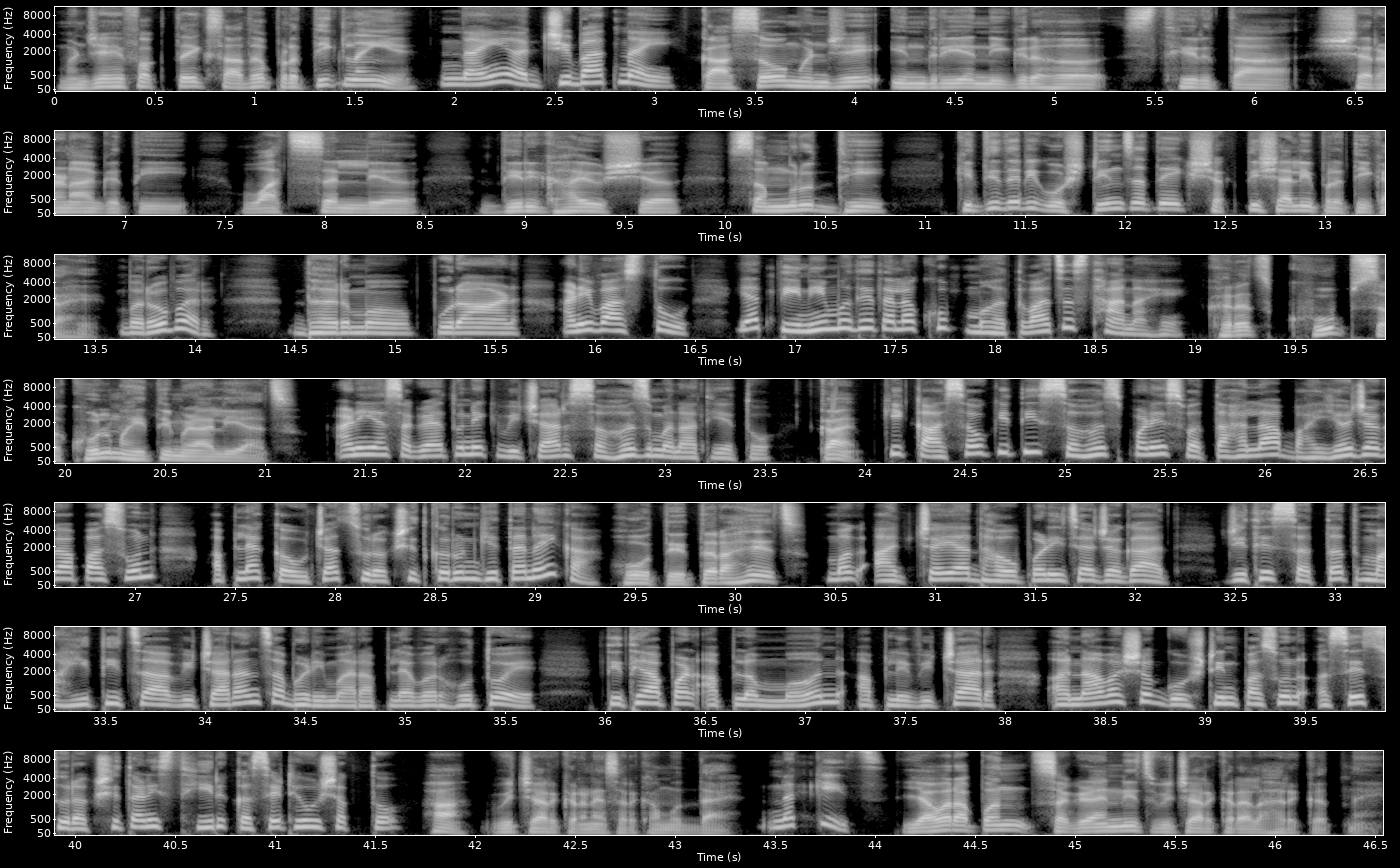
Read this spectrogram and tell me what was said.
म्हणजे हे फक्त एक साधं प्रतीक नाहीये? नाही अजिबात नाही. कासव म्हणजे इंद्रिय निग्रह स्थिरता शरणागती वात्सल्य दीर्घायुष्य समृद्धी कितीतरी गोष्टींचं ते एक शक्तिशाली प्रतीक आहे. बरोबर. धर्म पुराण आणि वास्तू या तिन्हीमध्ये त्याला खूप महत्वाचं स्थान आहे. खरंच खूप सखोल माहिती मिळाली आज. आणि या सगळ्यातून एक विचार सहज मनात येतो. काय? की कासव किती सहजपणे स्वतःला बाह्य जगापासून आपल्या कवचात सुरक्षित करून घेता नाही का? हो ते तर आहेच. मग आजच्या या धावपळीच्या जगात जिथे सतत माहितीचा विचारांचा भडीमार आपल्यावर होतोय तिथे आपण आपलं मन आपले विचार अनावश्यक गोष्टींपासून असेच सुरक्षित आणि स्थिर कसे ठेवू शकतो? हा विचार करण्यासारखा मुद्दा आहे. नक्कीच. यावर आपण सगळ्यांनीच विचार करायला हरकत नाही.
